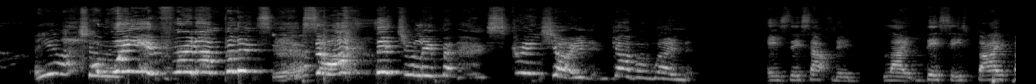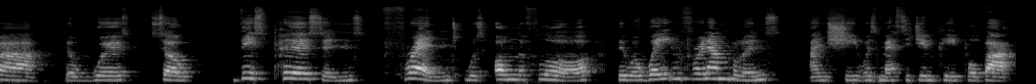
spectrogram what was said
"Are you I'm actually?" waiting for an ambulance. Yeah. So I literally screenshotted Gavin went, Is this happening? Like, this is by far the worst. So, this person's friend was on the floor. They were waiting for an ambulance, and she was messaging people back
